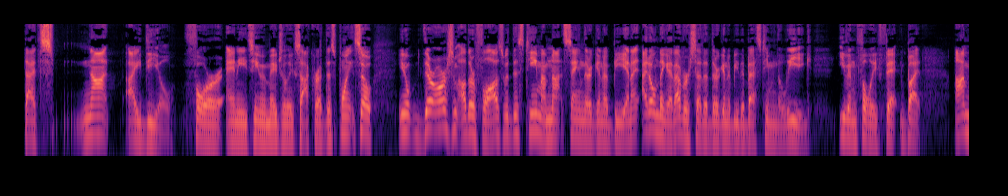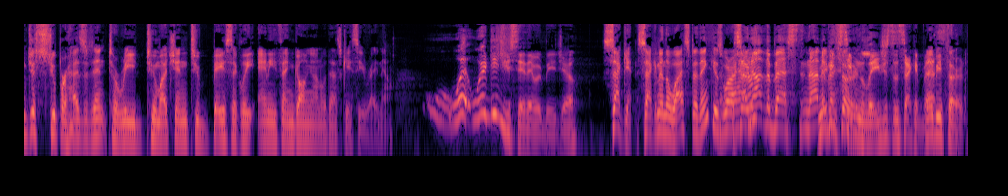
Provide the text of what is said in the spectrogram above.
That's not ideal for any team in Major League Soccer at this point. So, you know, there are some other flaws with this team. I'm not saying they're going to be, and I, I don't think I've ever said that they're going to be the best team in the league, even fully fit, but I'm just super hesitant to read too much into basically anything going on with SKC right now. What, where did you say they would be, Joe? Second, second in the West, I think, is where I So have So not them. the best, not Maybe the best third. team in the league, just the second best. maybe third.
